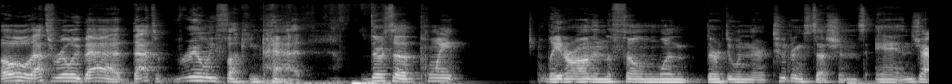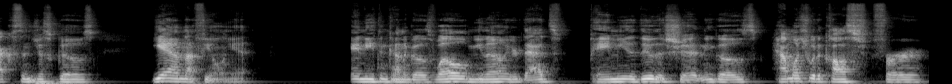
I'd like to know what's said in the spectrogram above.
oh, that's really bad. That's really fucking bad. There's a point later on in the film when they're doing their tutoring sessions and Jackson just goes, Yeah, I'm not feeling it. And Ethan kind of goes, Well, you know, your dad's paying me to do this shit. And he goes, How much would it cost for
